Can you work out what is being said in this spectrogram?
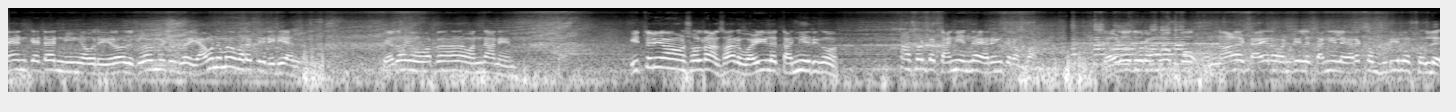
ஏன்னு கேட்டால் நீங்கள் ஒரு இருபது கிலோமீட்டர் எவனுமே வரத்துக்கு ரெடியாக இல்லை. ஏதோ இவன் ஒருத்தன் வந்தானே. இத்தனையும் அவன் சொல்கிறான் சார் வழியில் தண்ணி இருக்கும். நான் சொல்லிட்டேன் தண்ணி இருந்தால் இறங்கிக்கிறேன்ப்பா. எவ்வளோ தூரமோ போ உன்னால் டயரை வண்டியில் தண்ணியில் இறக்க முடியல சொல்லு.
